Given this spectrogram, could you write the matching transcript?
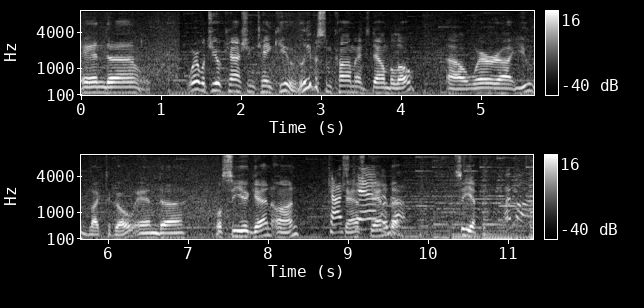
And uh, where will geocaching take you? Leave us some comments down below uh, where uh, you'd like to go. And uh, we'll see you again on Cache Cache Canada. See ya. Bye bye.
